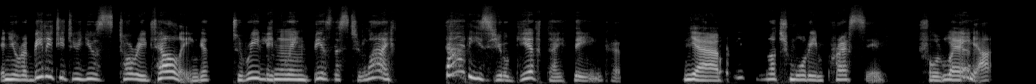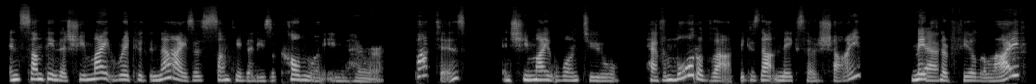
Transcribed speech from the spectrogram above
and your ability to use storytelling to really mm-hmm. bring business to life. That is your gift, I think. Yeah. It's much more impressive for yeah. And something that she might recognize as something that is a common in her patterns. And she might want to have more of that because that makes her shine, makes yeah. her feel alive,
